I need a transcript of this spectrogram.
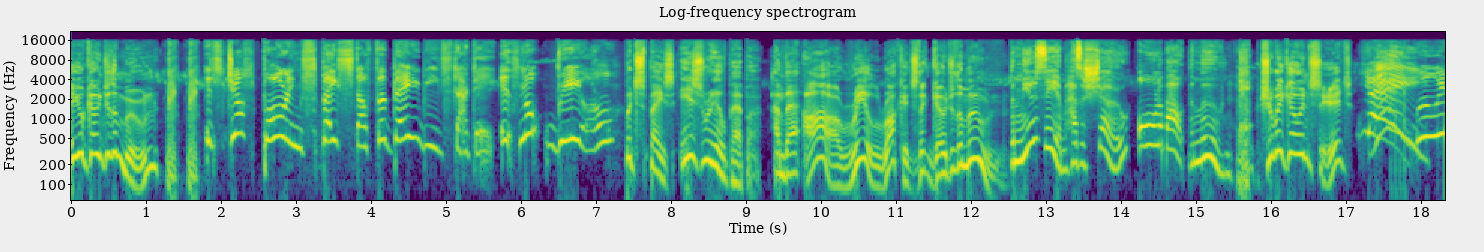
Are you going to the moon? It's just boring space stuff for babies, Daddy. It's not real. But space is real, Peppa. And there are real rockets that go to the moon. The museum has a show all about the moon. Shall we go and see it? Yay! Will we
